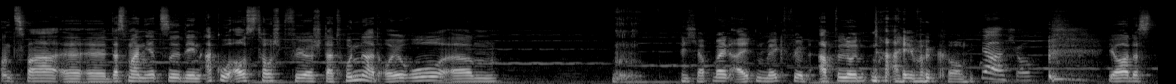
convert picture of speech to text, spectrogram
und zwar, äh, äh, dass man jetzt äh, den Akku austauscht für statt 100 Euro. Ähm, ich habe meinen alten Mac für einen Apfel und ein Ei bekommen. Ja, ich auch. Ja, das,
